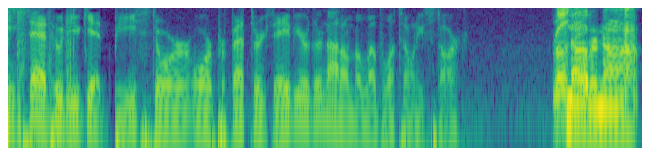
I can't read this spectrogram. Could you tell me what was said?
being said, who do you get? Beast or or Professor Xavier? They're not on the level of Tony Stark. Rosie. No, they're not.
